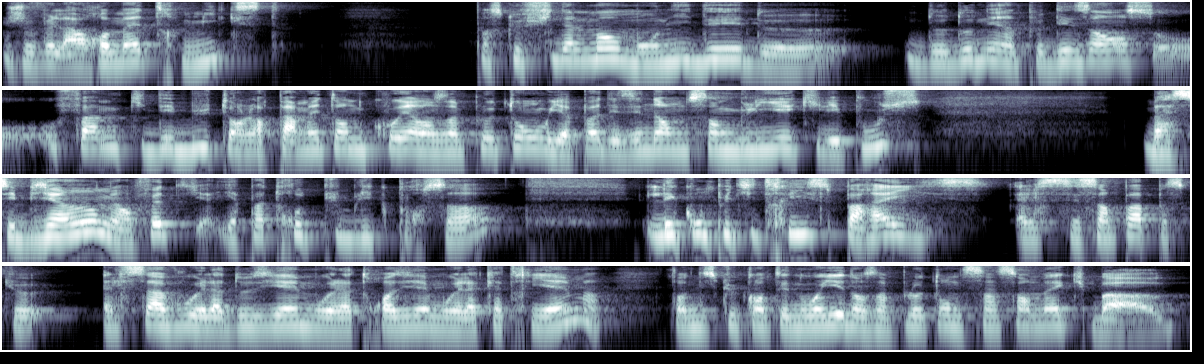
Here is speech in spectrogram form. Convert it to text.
je vais la remettre mixte parce que finalement, mon idée de, de donner un peu d'aisance aux, femmes qui débutent en leur permettant de courir dans un peloton où il n'y a pas des énormes sangliers qui les poussent, bah c'est bien, mais en fait, il n'y a, pas trop de public pour ça. Les compétitrices, pareil, elles, c'est sympa parce que elles savent où est la deuxième, où est la troisième, où est la quatrième. Tandis que quand t'es noyé dans un peloton de 500 mecs, bah,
